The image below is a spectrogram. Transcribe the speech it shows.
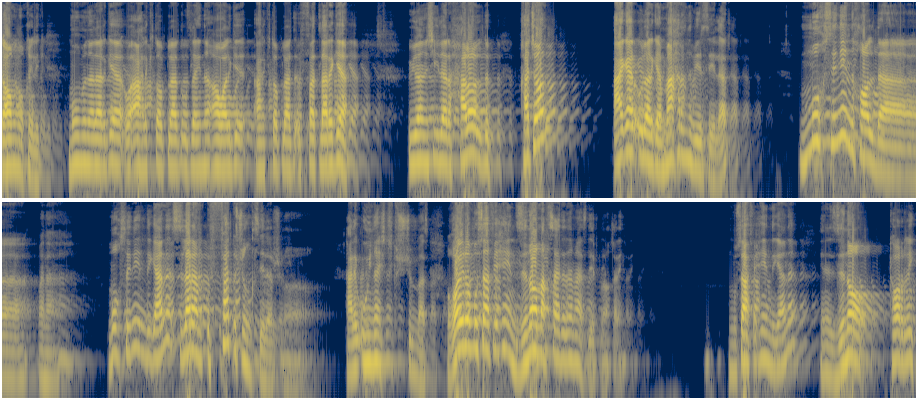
davomini o'qiylik. Mo'minalarga va ahli kitoblarni o'zlaridan avvalgi ahli kitoblarni iffatlariga uylanishinglar halol deb qachon? Agar ularga mahrini bersanglar muhsinin holda. Mana. Muhsinin degani sizlar ham iffat uchun qilsanglar shuni. Haligi o'ynash tutish uchun emas. G'oyri musafihin zino maqsadida emas deyapti qarang. Musafihin degani ya'ni zinokorlik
